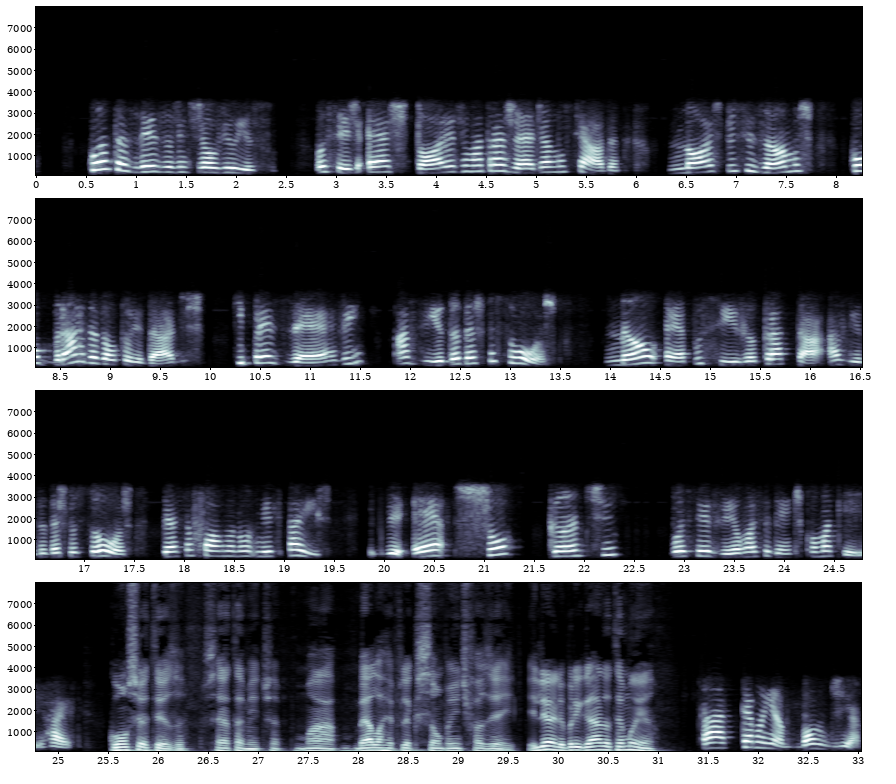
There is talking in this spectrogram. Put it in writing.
Quantas vezes a gente já ouviu isso? Ou seja, é a história de uma tragédia anunciada. Nós precisamos cobrar das autoridades que preservem a vida das pessoas. Não é possível tratar a vida das pessoas dessa forma no, nesse país. Quer dizer, é chocante você ver um acidente como aquele, Raíssa. Com certeza, certamente. Uma bela reflexão para a gente fazer aí. Eliane, obrigado, até amanhã. Até amanhã, bom dia.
